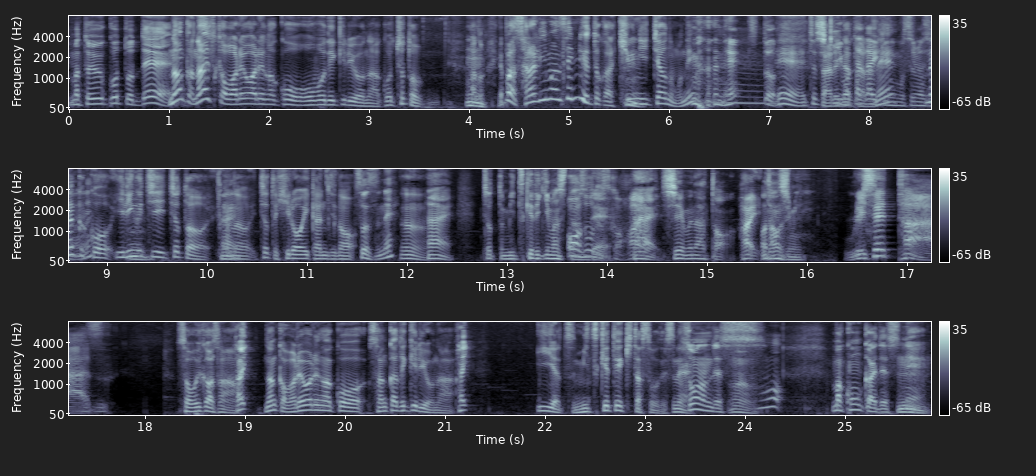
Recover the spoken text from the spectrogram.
まあということで。なんかないですか？我々がこう応募できるようなこうちょっとあのやっぱりサラリーマン川柳とか急に言っちゃうのもね。ね。ちょっとええちょっとあれだからね。なんかこう入り口ちょっとあのちょっと広い感じの。そうですね。うん。はい。ちょっと見つけてきましたんで。あそうですか。はい。はい。CM の後はい。お楽しみに。リセッターズ。さあ及川さん。はい。なんか我々がこう参加できるようなはいいいやつ見つけてきたそうですね。そうなんです。お、まあ今回ですね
